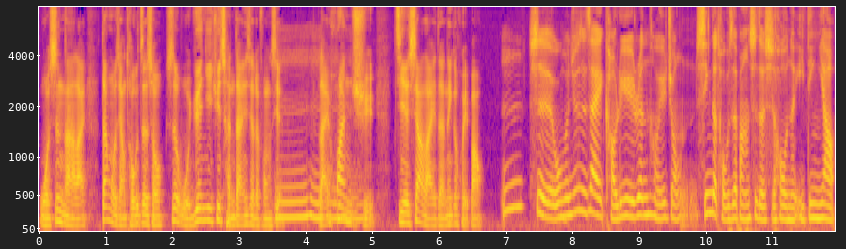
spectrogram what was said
我是拿来当我讲投资的时候，是我愿意去承担一些的。风险来换取接下来的那个回报。嗯，是我们就是在考虑任何一种新的投资方式的时候呢，一定要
